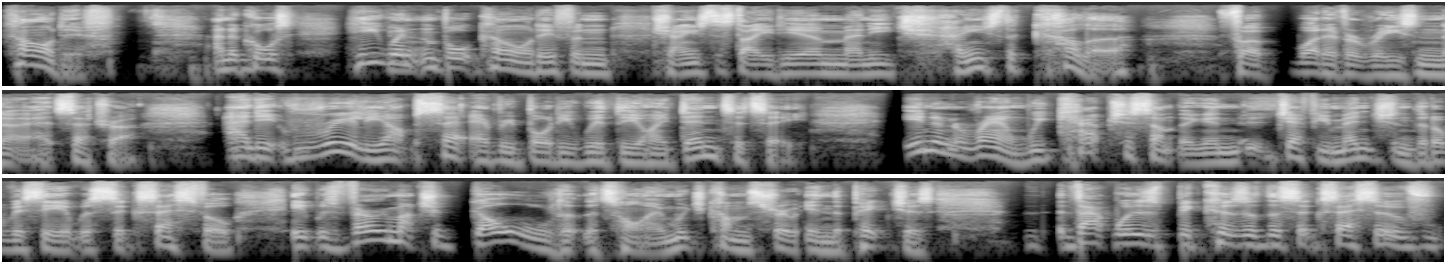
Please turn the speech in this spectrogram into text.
Cardiff. And of mm-hmm. course, he went and bought Cardiff and changed the stadium and he changed the colour for whatever reason, uh, etc. And it really upset everybody with the identity. In and around, we capture something. And uh, Geoff, you mentioned that obviously it was successful. It was very much a gold at the time, which comes through in the pictures. That was because of the success of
